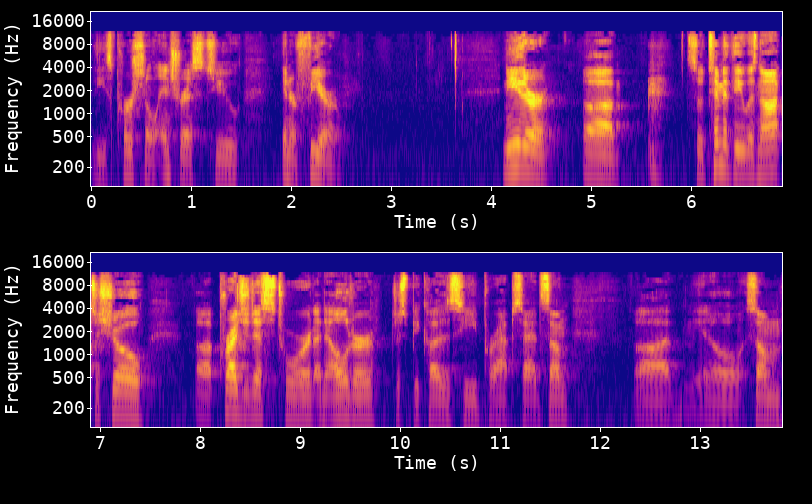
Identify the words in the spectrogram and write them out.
these personal interests to interfere. Neither, uh, so Timothy was not to show uh, prejudice toward an elder just because he perhaps had some, uh, you know, some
